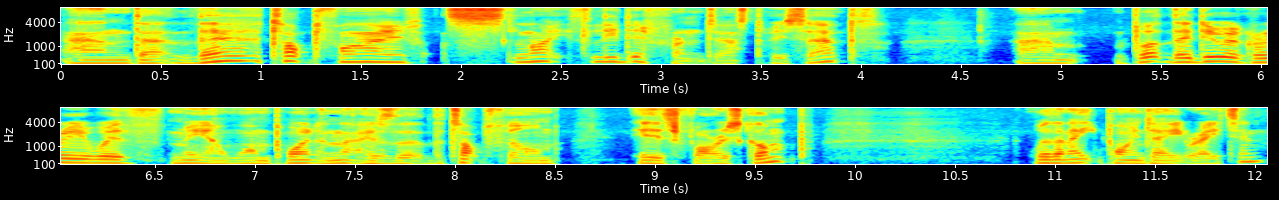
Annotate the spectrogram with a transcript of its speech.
and uh, their top five slightly different, it has to be said. Um, but they do agree with me on one point, and that is that the top film is Forrest Gump with an 8.8 rating.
